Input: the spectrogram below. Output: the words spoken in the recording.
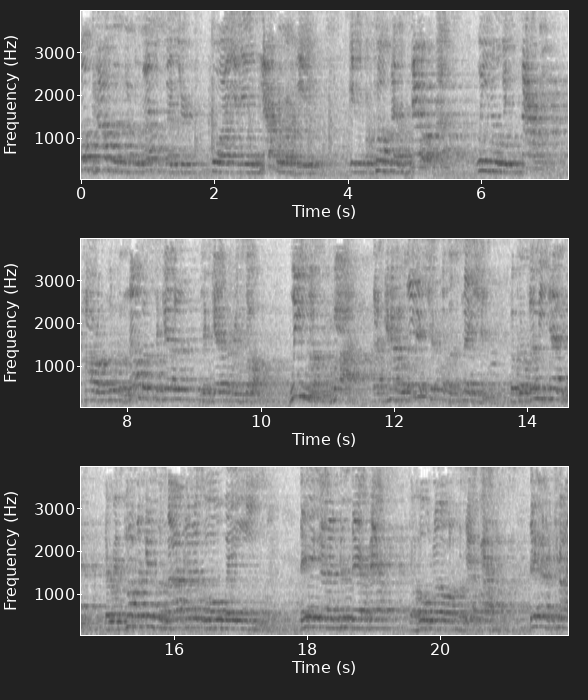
both houses of the legislature for a number of years. It's because as Democrats, we know exactly how to put the numbers together to get the result. We must provide that kind of leadership for this nation because let me tell you, the Republicans are not going to go away easily. They're going to do their best to hold on to that White House. They're going to try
